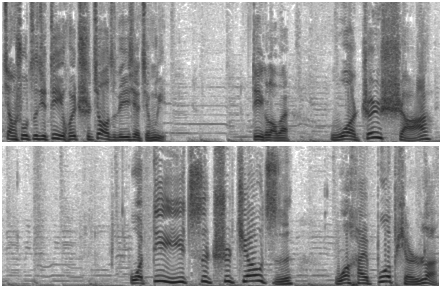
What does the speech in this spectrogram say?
讲述自己第一回吃饺子的一些经历。第一个老外，我真傻。我第一次吃饺子，我还剥皮儿了。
